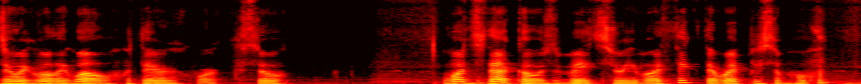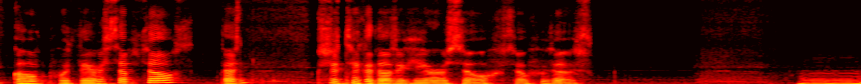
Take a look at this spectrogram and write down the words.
doing really well with their work. So once that goes mainstream, I think there might be some hope, hope with their stem cells. Should take another year or so. So who knows? Hmm.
